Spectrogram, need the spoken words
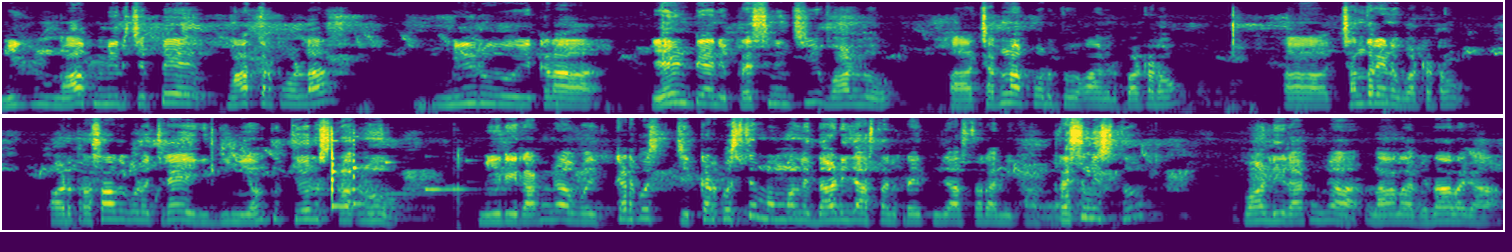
మీకు మాకు మీరు చెప్పే మాత్ర వల్ల మీరు ఇక్కడ ఏంటి అని ప్రశ్నించి వాళ్ళు ఆ చర్నాకోలుతో ఆమెను కొట్టడం ఆ చంద్రయ్యను కొట్టడం వాడు ప్రసాద్ కూడా వచ్చి రే దీన్ని ఎంత తేలుస్తాను. మీరు ఈ రకంగా ఇక్కడికి వచ్చి ఇక్కడికి వస్తే మమ్మల్ని దాడి చేస్తానికి ప్రయత్నం చేస్తారని ప్రశ్నిస్తూ వాళ్ళు ఈ రకంగా నానా విధాలుగా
